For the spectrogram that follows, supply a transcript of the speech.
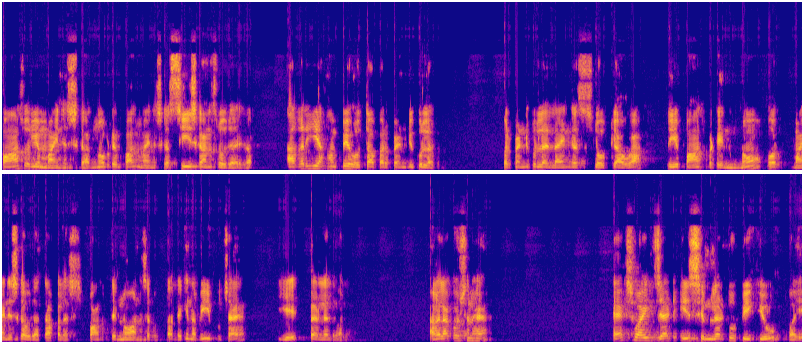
पाँच और ये माइनस का, नौ बटे में पाँच माइनस का सी इसका आंसर हो जाएगा। अगर ये यहाँ पे होता परपेंडिकुलर परपेंडिकुलर लाइन का स्लोप क्या होगा? तो ये पाँच बटे नौ और माइनस का हो जाता प्लस, पाँच बटे नौ आंसर होता। लेकिन अभी पूछा है ये पैरेलल वाला। अगला क्वेश्चन है x y z is similar to p q y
